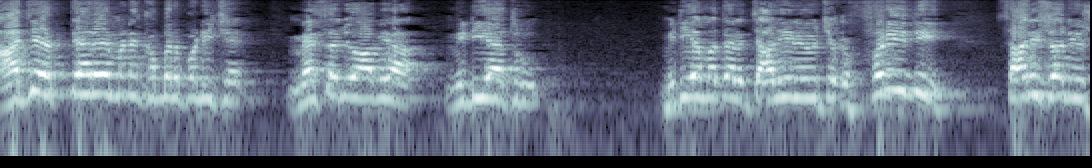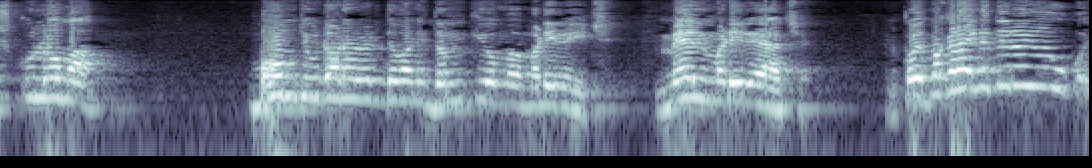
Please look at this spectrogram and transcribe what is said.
આજે અત્યારે મને ખબર પડી છે મેસેજો આવ્યા મીડિયા થ્રુ મીડિયામાં અત્યારે ચાલી રહ્યું છે કે ફરીથી સારી સારી સ્કૂલોમાં બોમ્બથી ઉડાડી દેવાની ધમકીઓ મળી રહી છે. મેલ મળી રહ્યા છે. કોઈ પકડાઈ નથી રહ્યું એવું કોઈ?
